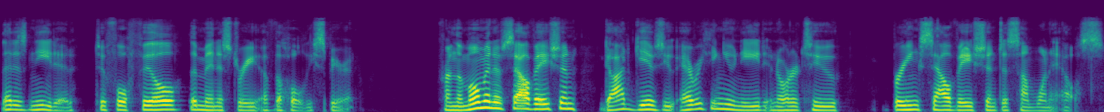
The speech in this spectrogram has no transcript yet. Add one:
that is needed to fulfill the ministry of the Holy Spirit. From the moment of salvation, God gives you everything you need in order to bring salvation to someone else.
